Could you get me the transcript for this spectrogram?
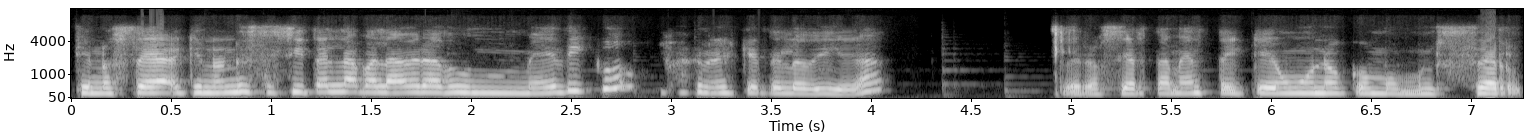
que no sea, que no necesitas la palabra de un médico para que te lo diga, pero ciertamente que uno como un ser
